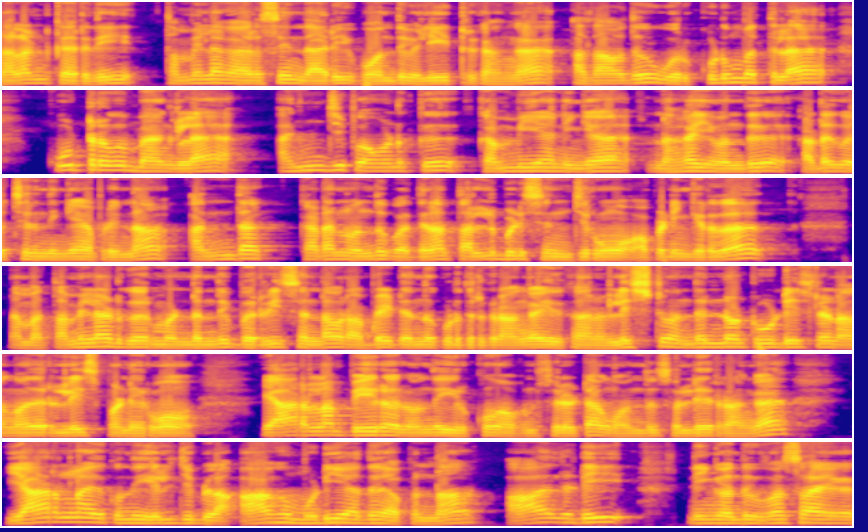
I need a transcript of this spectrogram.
நலன் கருதி தமிழக அரசு இந்த அறிவிப்பு வந்து வெளியிட்டிருக்காங்க. அதாவது ஒரு குடும்பத்தில் கூட்டுறவு பேங்க்கில் அஞ்சு பவுனுக்கு கம்மியாக நீங்கள் நகை வந்து அடகு வச்சுருந்தீங்க அப்படின்னா அந்த கடன் வந்து பார்த்திங்கன்னா தள்ளுபடி செஞ்சுருவோம் அப்படிங்கிறத நம்ம தமிழ்நாடு கவர்மெண்ட் வந்து இப்போ ரீசெண்டாக ஒரு அப்டேட் வந்து கொடுத்துருக்காங்க இதுக்கான லிஸ்ட் வந்து இன்னும் டூ டேஸில் நாங்கள் வந்து ரிலீஸ் பண்ணிடுவோம் யாரெல்லாம் பேர் அதில் வந்து இருக்கும் அப்படின்னு சொல்லிட்டு அவங்க வந்து சொல்லிடுறாங்க. யாரெல்லாம் இதுக்கு வந்து எலிஜிபிள் ஆக முடியாது அப்படின்னா ஆல்ரெடி நீங்கள் வந்து விவசாய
